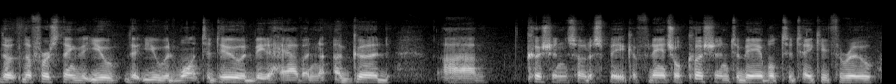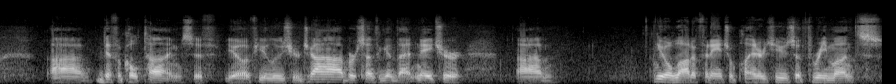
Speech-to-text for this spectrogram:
the the first thing that you that you would want to do would be to have a good um, cushion, so to speak, a financial cushion to be able to take you through uh, difficult times. If you know if you lose your job or something of that nature, um, you know a lot of financial planners use a three months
